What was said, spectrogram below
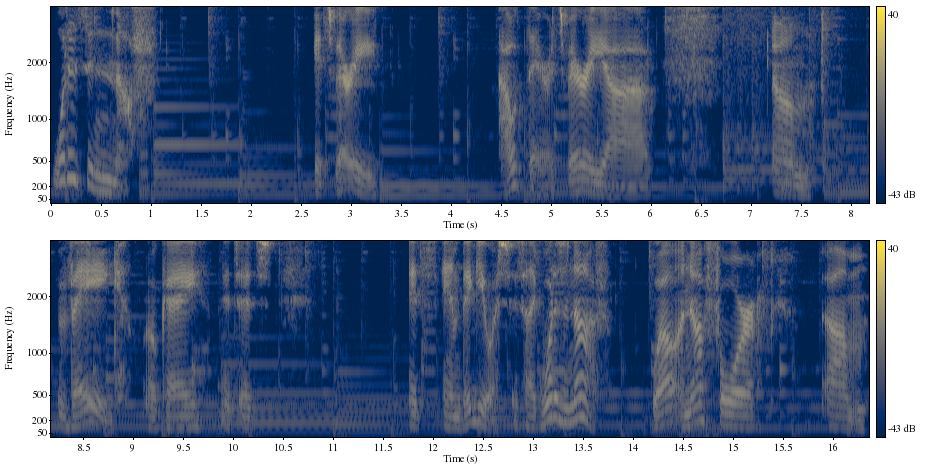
What is enough? It's very out there. It's very uh, um, vague. Okay, it's it's it's ambiguous. It's like what is enough? Well, enough for um,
